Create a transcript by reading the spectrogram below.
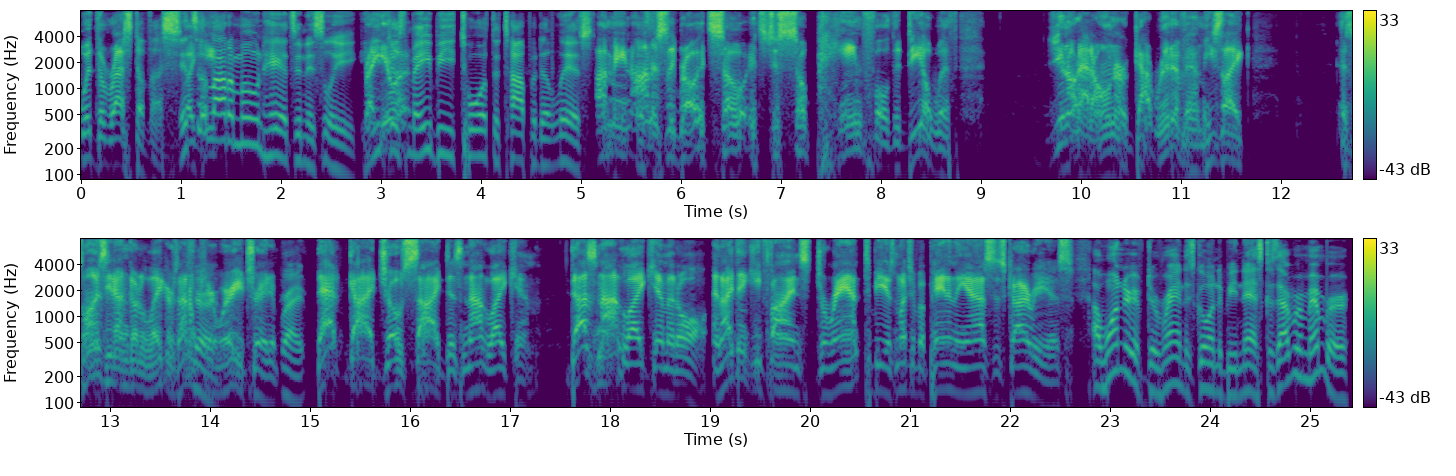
with the rest of us. It's like a he, lot of moonheads in this league. Right, he just may be toward the top of the list. I mean, honestly, bro, it's so it's just so painful to deal with. You know that owner got rid of him. He's like, as long as he doesn't go to Lakers, I don't Sure. care where you trade him. Right. That guy, Joe Tsai, does not like him. Does not like him at all. And I think he finds Durant to be as much of a pain in the ass as Kyrie is. I wonder if Durant is going to be next because I remember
